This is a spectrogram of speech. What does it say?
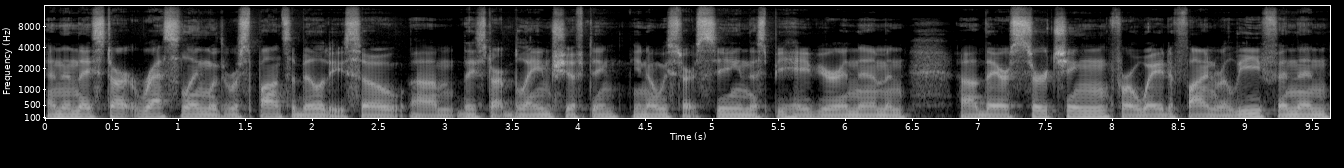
and then they start wrestling with responsibility. So um, they start blame shifting. You know we start seeing this behavior in them and uh, they are searching for a way to find relief and then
